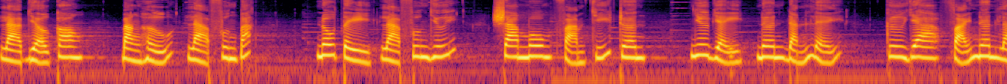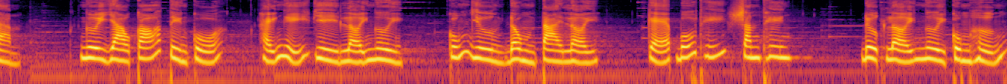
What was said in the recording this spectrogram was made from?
là vợ con, bằng hữu là phương Bắc, nô tỳ là phương dưới, sa môn phạm chí trên. Như vậy nên đảnh lễ, cư gia phải nên làm. Người giàu có tiền của, hãy nghĩ vì lợi người, cúng dường đồng tài lợi, kẻ bố thí sanh thiên. Được lợi người cùng hưởng,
